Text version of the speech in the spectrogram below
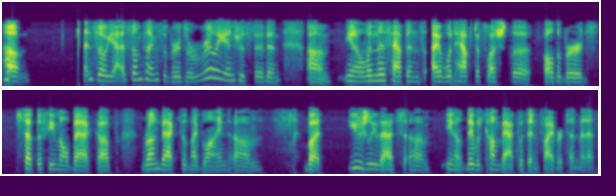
Um, and so yeah, sometimes the birds are really interested and um, you know, when this happens I would have to flush the all the birds, set the female back up, run back to my blind, um, but usually that, um, you know, they would come back within five or 10 minutes.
